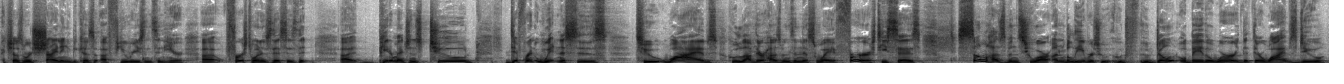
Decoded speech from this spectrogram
I chose the word shining because a few reasons in here. Uh, first one is this: is that uh, Peter mentions two different witnesses to wives who love their husbands in this way. First, he says, some husbands who are unbelievers, who, who, who don't obey the word that their wives do,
